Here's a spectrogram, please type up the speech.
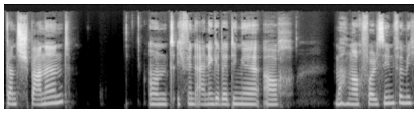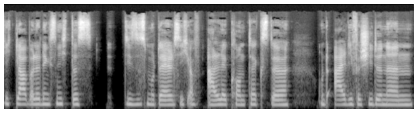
ganz spannend und ich finde einige der Dinge auch machen auch voll Sinn für mich. Ich glaube allerdings nicht, dass dieses Modell sich auf alle Kontexte und all die verschiedenen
